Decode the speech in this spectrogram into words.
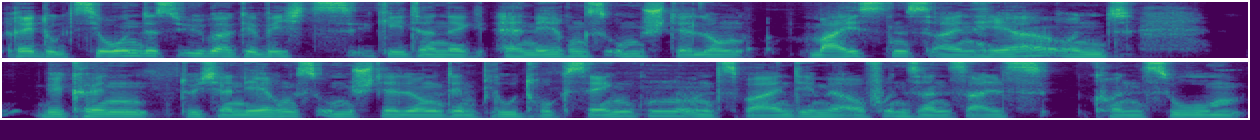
Reduktion des Übergewichts geht eine Ernährungsumstellung meistens einher und wir können durch Ernährungsumstellung den Blutdruck senken und zwar indem wir auf unseren Salzkonsum,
